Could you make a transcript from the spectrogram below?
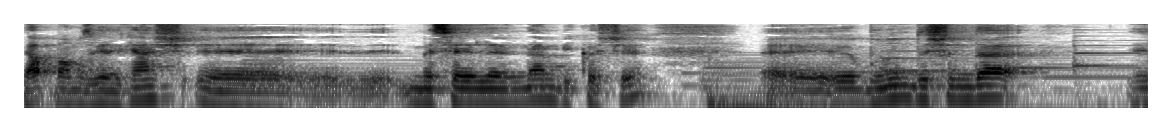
yapmamız gereken e, meselelerinden birkaçı. E, bunun dışında e,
